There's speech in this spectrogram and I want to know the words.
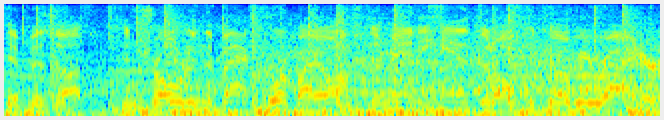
Tip is up, controlled in the backcourt by Austin Mann. He hands it off to Kobe Ryder.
